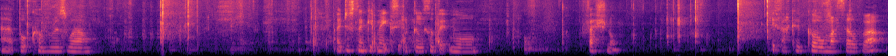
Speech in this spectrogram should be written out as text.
uh, book cover as well. I just think it makes it look a little bit more professional, if I could call myself that.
